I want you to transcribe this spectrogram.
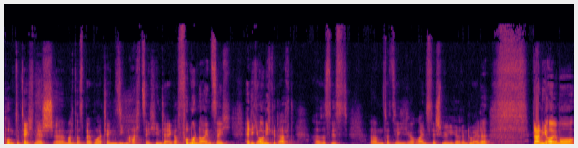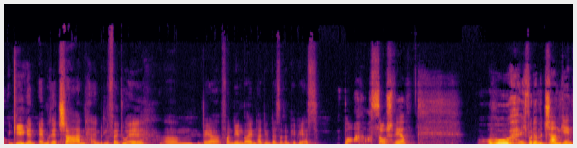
punktetechnisch äh, macht das bei Boateng 87, Hinteregger 95. Hätte ich auch nicht gedacht. Also es ist ähm, tatsächlich auch eins der schwierigeren Duelle. Dani Olmo gegen Emre Can, ein Mittelfeldduell. Ähm, wer von den beiden hat den besseren PPS? Boah, auch sau schwer. Uh, ich würde mit Can gehen.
